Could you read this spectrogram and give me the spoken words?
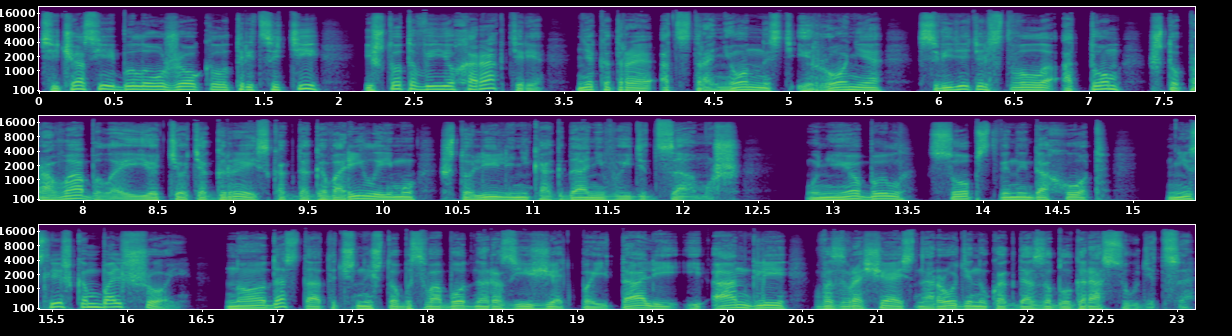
Сейчас ей было уже около тридцати, и что-то в ее характере, некоторая отстраненность, ирония, свидетельствовала о том, что права была ее тетя Грейс, когда говорила ему, что Лили никогда не выйдет замуж. У нее был собственный доход, не слишком большой, но достаточный, чтобы свободно разъезжать по Италии и Англии, возвращаясь на родину, когда заблагорассудится.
